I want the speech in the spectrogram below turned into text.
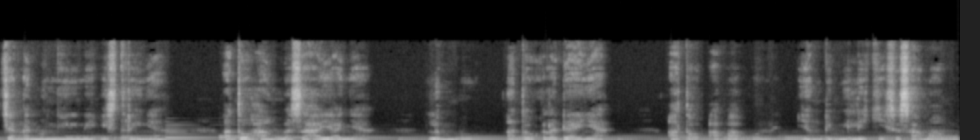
Jangan mengingini istrinya atau hamba sahayanya, lembu atau keledainya, atau apa pun yang dimiliki sesamamu.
